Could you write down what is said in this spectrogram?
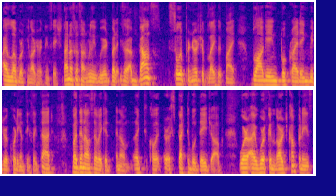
I love working in large organizations. I know it's gonna sound really weird, but it's a balance solopreneurship life with my blogging, book writing, video recording, and things like that. But then I also have like a you know I like to call it a respectable day job where I work in large companies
